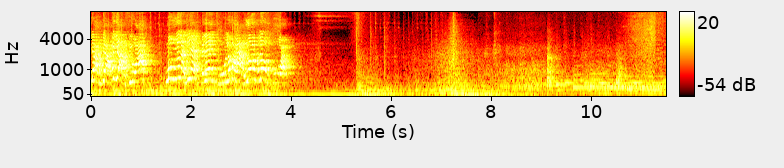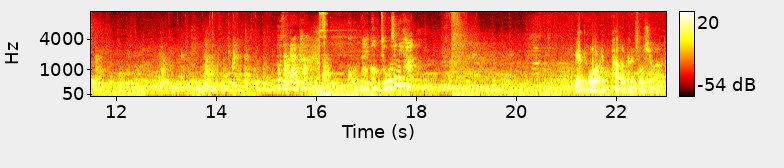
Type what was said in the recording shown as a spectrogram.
อยากอยากก็อยากสิวะ มึงนั่นแหละที่แอบไปเล่นชู้แล้วมาหาเรื่องมาเรื่องของกูอะ ผู้จัดการคะคุณนายของชู้ใช่ไหมคะ เปลี่ยนที่พวกเราเห็นภาพหลุดกันในโซเชียลนั่นแหละ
